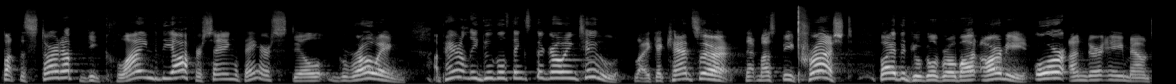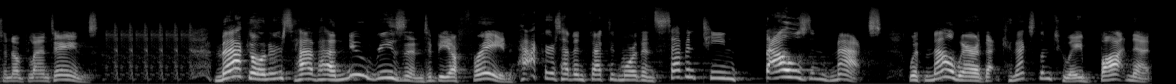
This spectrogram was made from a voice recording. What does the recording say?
but the startup declined the offer, saying they are still growing. Apparently, Google thinks they're growing too, like a cancer that must be crushed by the Google robot army or under a mountain of plantains. Mac owners have a new reason to be afraid. Hackers have infected more than 17,000 Macs with malware that connects them to a botnet.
